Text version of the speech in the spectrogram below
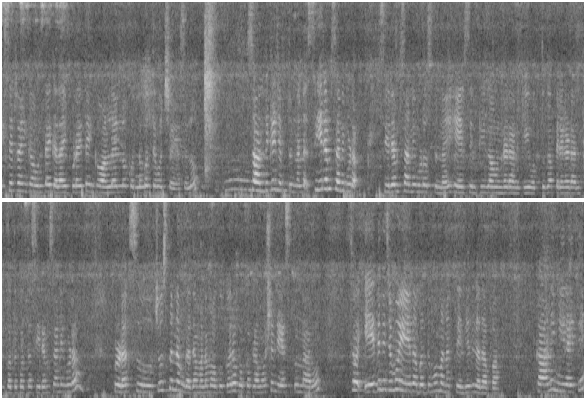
ఎక్సెట్రా ఇంకా ఉంటాయి కదా. ఇప్పుడైతే ఇంకా ఆన్లైన్లో కొత్త కొత్త వచ్చాయి అసలు. సో అందుకే చెప్తున్నాను. సీరమ్స్ అని కూడా సిరమ్స్ అన్నీ కూడా వస్తున్నాయి. హెయిర్ సిల్కీగా ఉండడానికి ఒత్తుగా పెరగడానికి కొత్త కొత్త సిరమ్స్ అని కూడా ప్రొడక్ట్స్ చూస్తున్నాం కదా. మనం ఒక్కొక్కరు ఒక్కొక్క ప్రమోషన్ చేస్తున్నారు. సో ఏది నిజమో ఏది అబద్ధమో మనకు తెలియదు కదా అబ్బా. కానీ మీరైతే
